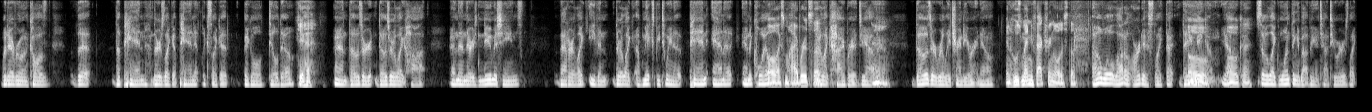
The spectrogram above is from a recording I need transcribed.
what everyone calls the the pin. There's like a pin. It looks like a big old dildo, Yeah. and those are those are like hot. And then there's new machines that are like even they're like a mix between a pin and a and a coil. Oh, like some hybrid stuff. they're like hybrids. Yeah, those are really trendy right now. And who's manufacturing all this stuff? Oh well, a lot of artists like that they oh. make them. Yeah. Oh, okay. So like one thing about being a tattooer is like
